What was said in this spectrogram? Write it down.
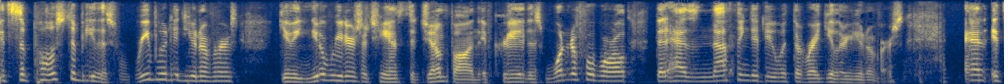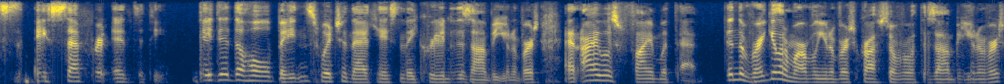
it's supposed to be this rebooted universe, giving new readers a chance to jump on. They've created this wonderful world that has nothing to do with the regular universe, and it's a separate entity. They did the whole bait and switch in that case, and they created the zombie universe, and I was fine with that. Then the regular Marvel universe crossed over with the zombie universe,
